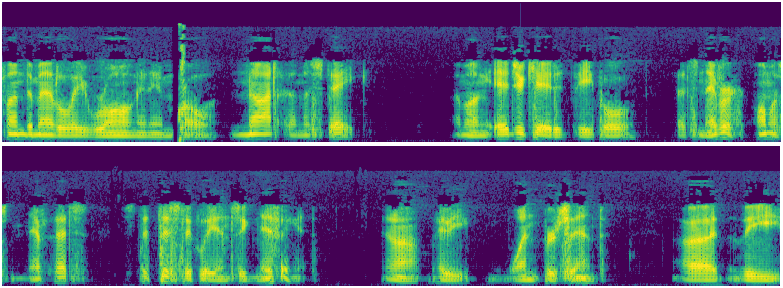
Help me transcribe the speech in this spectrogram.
fundamentally wrong and immoral, not a mistake among educated people, that's never, almost never, that's statistically insignificant. You know, maybe 1%. Uh, the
